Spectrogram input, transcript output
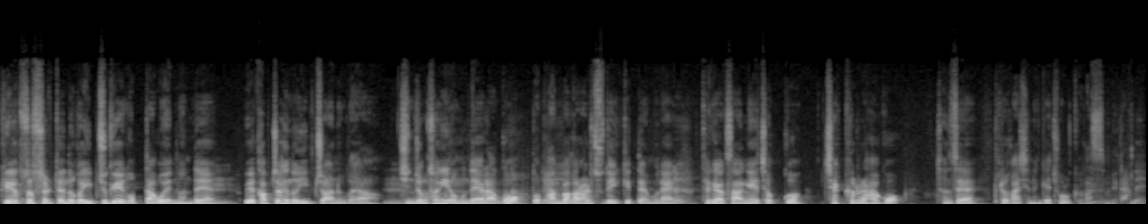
계약서 쓸 때 너가 입주 계획 없다고 했는데 음. 왜 갑자기 너 입주하는 거야? 음. 진정성이 아, 없네라고. 또 네. 반박을 할 수도 있기 때문에 네. 특약사항에 적고 체크를 하고 전세 들어가시는 게 좋을 것 같습니다. 네.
